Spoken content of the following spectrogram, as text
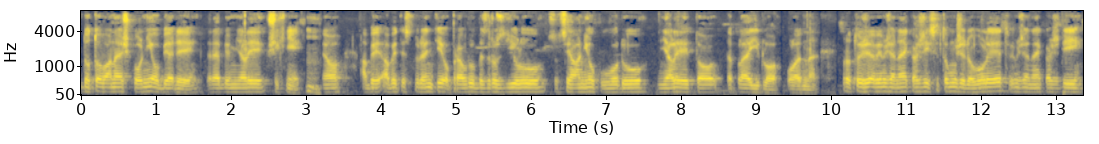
dotované školní obědy, které by měli všichni, hmm. jo? Aby, aby ty studenti opravdu bez rozdílu sociálního původu měli to teplé jídlo poledne protože vím, že ne každý si to může dovolit, vím, že ne každý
